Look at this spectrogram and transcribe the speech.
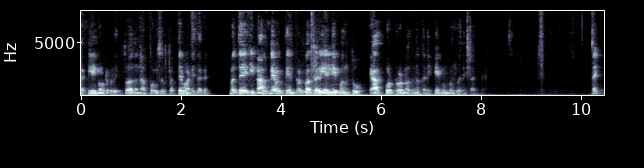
ನಕಲಿ ನೋಟುಗಳಿತ್ತು ಅದನ್ನ ಪೊಲೀಸರು ಪತ್ತೆ ಮಾಡಿದ್ದಾರೆ. ಮತ್ತೆ ಈ ನಾಲ್ಕನೇ ವ್ಯಕ್ತಿ ಅಂತ ಬರ್ಗರ್ ಎಲ್ಲಿ ಬಂತು ಯಾಕೆ ಕೊಟ್ರು ಅನ್ನೋದನ್ನ ತನಿಖೆಯನ್ನು ಮುಂದುವರಿಸಿದ್ದಾರೆ ಥ್ಯಾಂಕ್ ಯು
